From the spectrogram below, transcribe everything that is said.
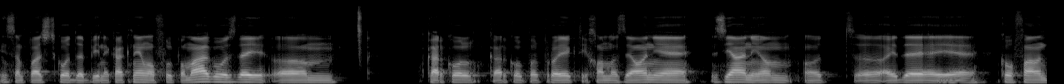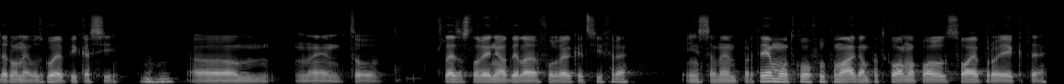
In sem pač tako, da bi nekako njemu ful pomagal, zdaj um, karkoli kar pri projektih. On, zdaj, on je z Janijom od uh, IDEje, je co-founder une vzgoje.si. Mhm. Um, ne vem, to tle za Slovenijo delajo ful velike cifre. In sem vem, pri tem tako ful pomagam, pa tako ima pol svoje projekte.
